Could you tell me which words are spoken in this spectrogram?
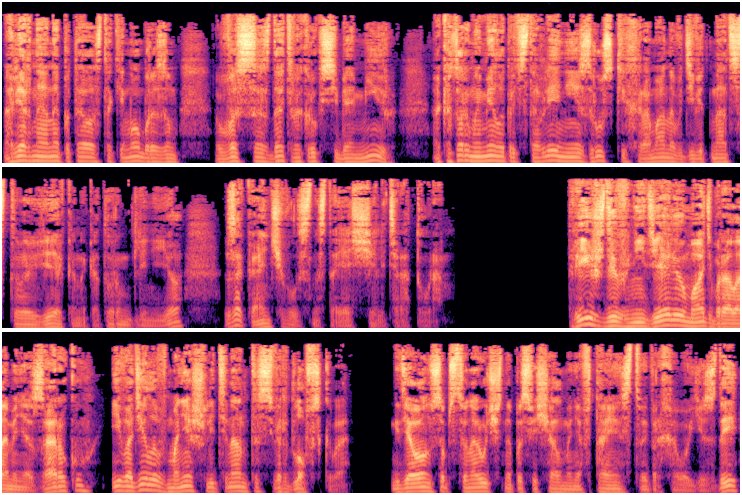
Наверное, она пыталась таким образом воссоздать вокруг себя мир, о котором имела представление из русских романов XIX века, на котором для нее заканчивалась настоящая литература. Трижды в неделю мать брала меня за руку и водила в манеж лейтенанта Свердловского, где он собственноручно посвящал меня в таинство верховой езды,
